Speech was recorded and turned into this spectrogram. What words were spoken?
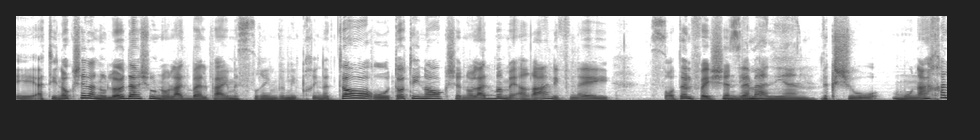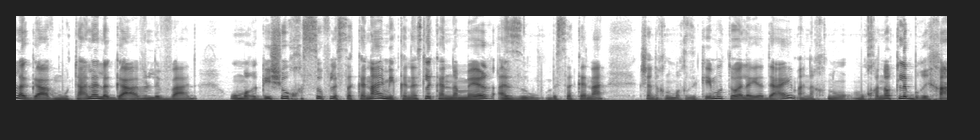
אה, התינוק שלנו לא יודע שהוא נולד ב-2020, ומבחינתו הוא אותו תינוק שנולד במערה לפני עשרות אלפי שנים. זה מעניין. וכשהוא מונח על הגב, מוטל על הגב לבד, הוא מרגיש שהוא חשוף לסכנה, אם ייכנס לכאן נמר, אז הוא בסכנה. כשאנחנו מחזיקים אותו על הידיים, אנחנו מוכנות לבריחה.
